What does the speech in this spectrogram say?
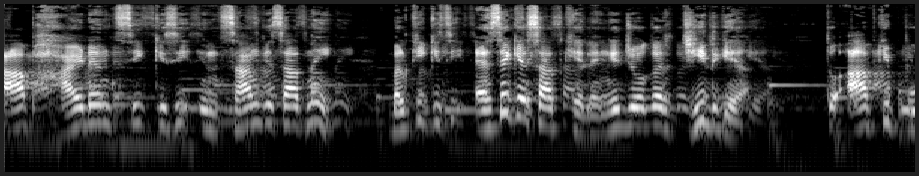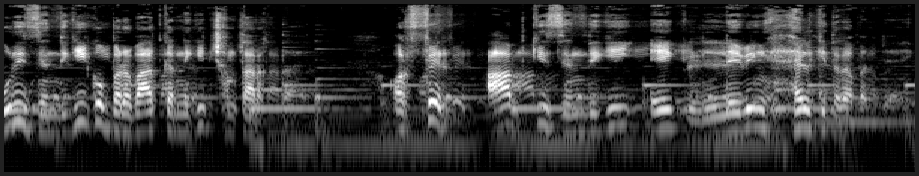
आप हाइड एंड सीक किसी इंसान के साथ नहीं, बल्कि किसी ऐसे के साथ खेलेंगे जो अगर जीत गया तो आपकी पूरी ज़िंदगी को बर्बाद करने की क्षमता रखता है। और फिर आपकी ज़िंदगी एक लिविंग हेल की तरह बन जाएगी।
